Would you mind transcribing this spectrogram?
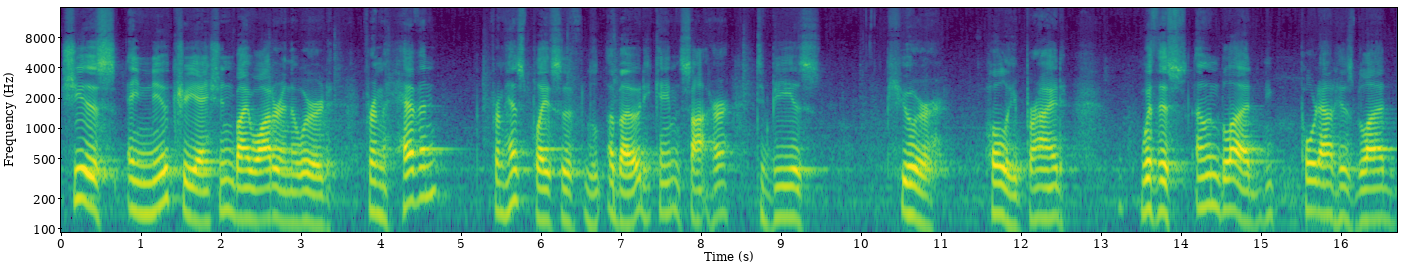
She is a new creation by water and the word. From heaven, from his place of abode, he came and sought her to be his pure, holy bride. With his own blood, he poured out his blood.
